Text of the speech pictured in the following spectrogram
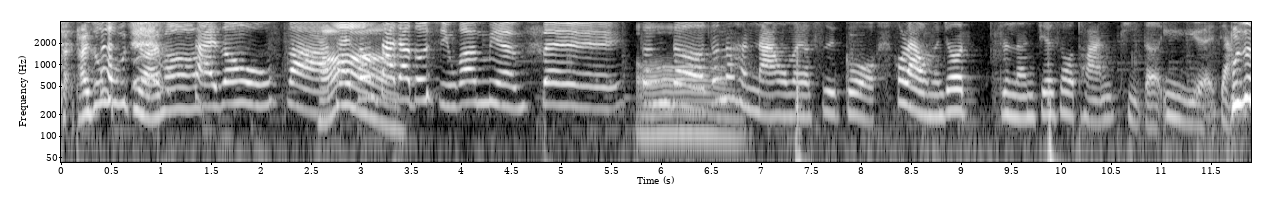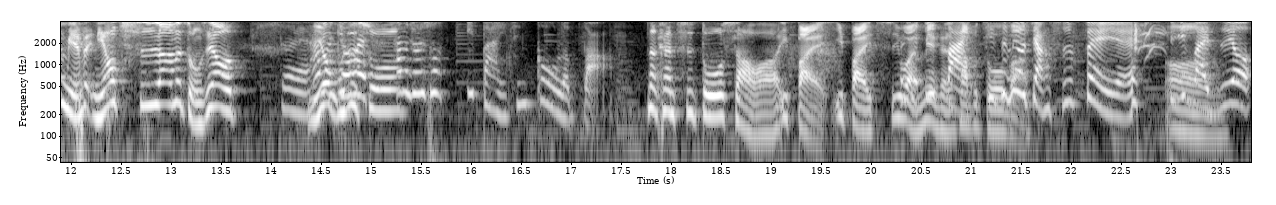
台台中做不起来吗？台中无法，啊、台中大家都喜欢免费，真的、哦、真的很难。我们有试过，后来我们就只能接受团体的预约，这样。不是免费，你要吃啊，那总是要。对，他们不是说，他们就会说一百已经够了吧？那看吃多少啊？一百一百吃一碗面可能差不多吧。其实没有讲师费耶，一百、哦、只有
